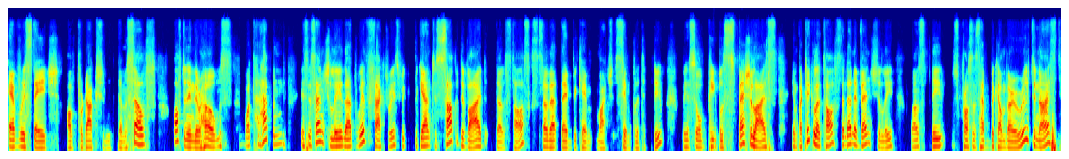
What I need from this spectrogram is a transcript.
every stage of production themselves, often in their homes. What happened is essentially that with factories, we began to subdivide those tasks so that they became much simpler to do. We saw people specialize in particular tasks, and then eventually, once these processes have become very routinized,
